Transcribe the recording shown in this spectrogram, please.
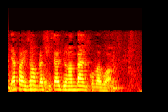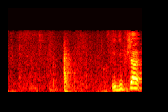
Il y a par exemple la chita du Ramban qu'on va voir. Il dit Pshat.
